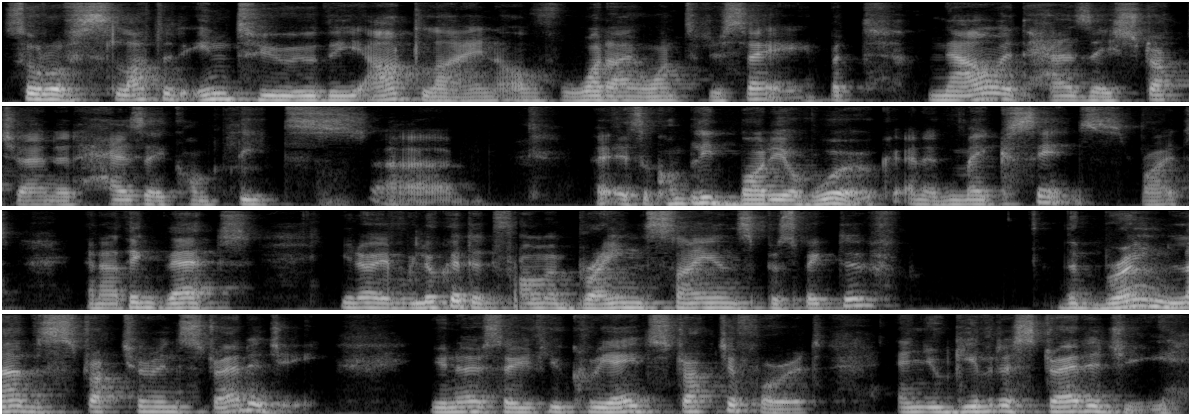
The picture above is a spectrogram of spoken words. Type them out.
sort of slotted into the outline of what I wanted to say. But now it has a structure and it has a complete, uh, it's a complete body of work, and it makes sense, right? And I think that you know, if we look at it from a brain science perspective, the brain loves structure and strategy. You know, so if you create structure for it and you give it a strategy,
